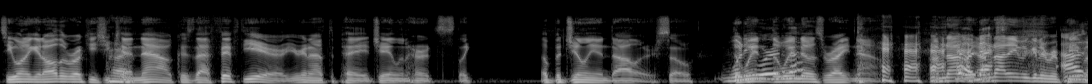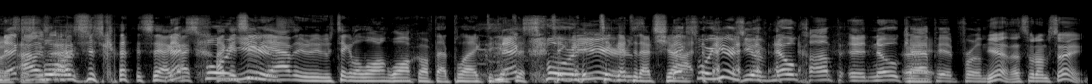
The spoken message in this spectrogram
So you want to get all the rookies you Right. can now, because that fifth year you're gonna have to pay Jalen Hurts like a bajillion dollars. So What the, are you worried the window's right now. I'm not. I'm not even gonna repeat I, myself. I was, four- I was just gonna say, I- next I, four I can see years- the avenue. He was taking a long walk off that plank to get next to, four to get, years, to get to that shot. Next four years, you have no comp, uh, no cap Right. hit from. yeah, that's what I'm saying.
